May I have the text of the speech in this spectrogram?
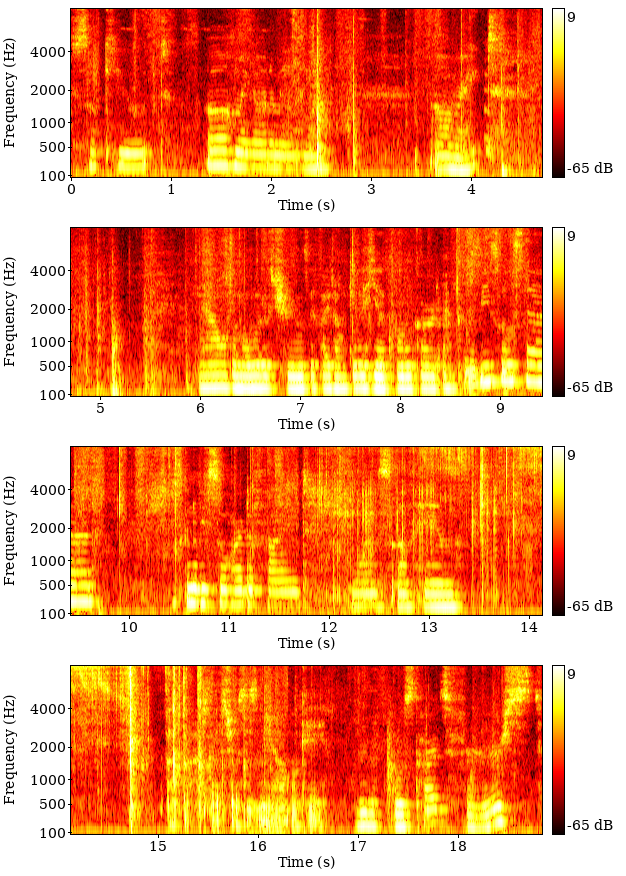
So cute. Oh my god, amazing. All right. Now the moment of truth. If I don't get a photo card, I'm gonna be so sad. It's gonna be so hard to find ones of him. Oh gosh, that stresses me out. Okay, I'll do the postcards first.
